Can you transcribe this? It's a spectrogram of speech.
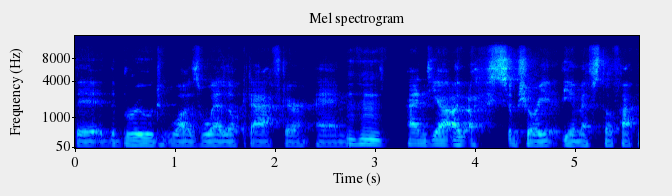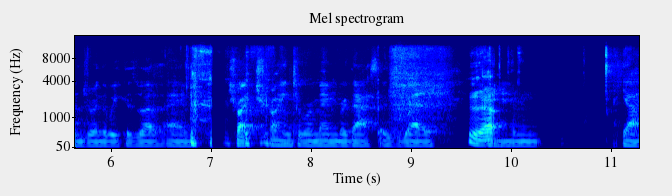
the the brood was well looked after. Um, mm-hmm. And yeah, I, am sure EMF stuff happened during the week as well. And um, try, trying to remember that as well. Yeah. Um, yeah,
